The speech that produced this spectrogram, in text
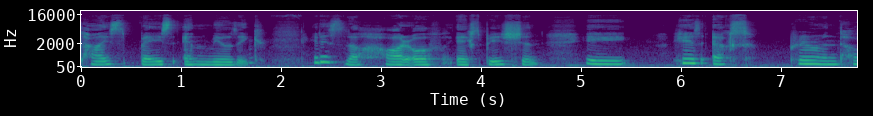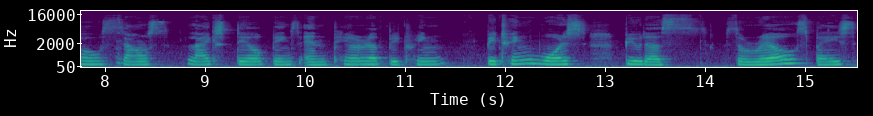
time, space, and music. It is the heart of exhibition. It, his experimental sounds like steel beams and period between between words build a surreal space,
